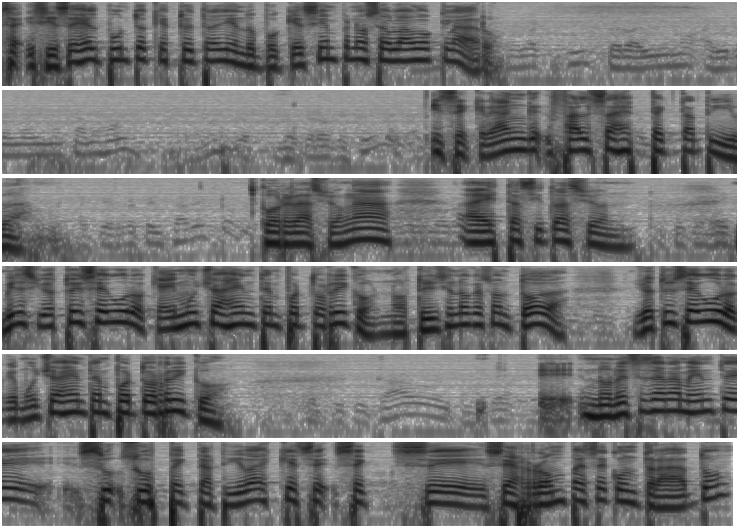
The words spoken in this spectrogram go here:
O sea, si ese es el punto que estoy trayendo, ¿por qué siempre no se ha hablado claro? Y se crean falsas expectativas con relación a, a esta situación. Mire, si yo estoy seguro que hay mucha gente en Puerto Rico, no estoy diciendo que son todas, yo estoy seguro que mucha gente en Puerto Rico eh, no necesariamente su, su expectativa es que se, se, se, se rompa ese contrato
